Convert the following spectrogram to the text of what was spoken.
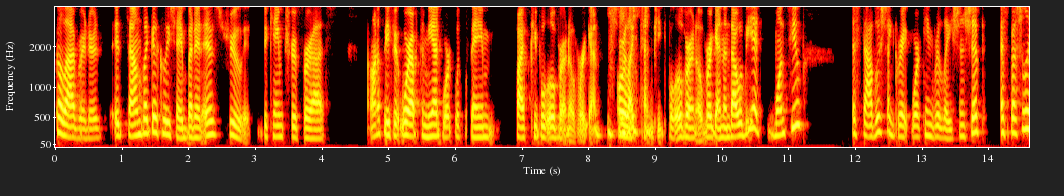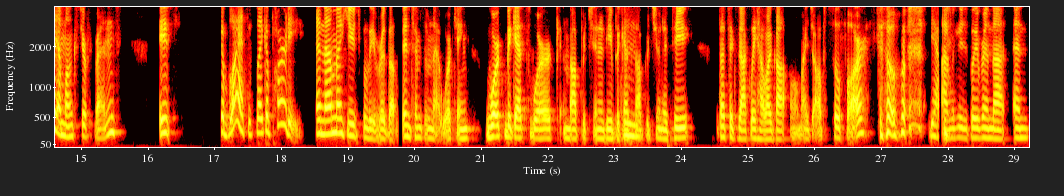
collaborators. It sounds like a cliche, but it is true. It became true for us. Honestly, if it were up to me, I'd work with the same five people over and over again, or like 10 people over and over again. And that would be it. Once you establish a great working relationship, especially amongst your friends, it's a blast. It's like a party. And I'm a huge believer that in terms of networking, work begets work and opportunity begets Mm. opportunity. That's exactly how I got all my jobs so far. So Yeah. I'm a huge believer in that. And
